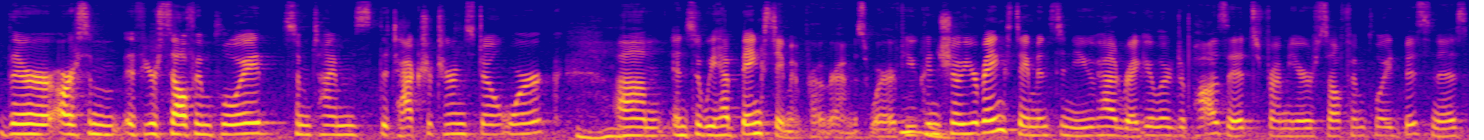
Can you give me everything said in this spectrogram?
there are some, if you're self-employed, sometimes the tax returns don't work. Mm-hmm. Um, and so we have bank statement programs where if you can mm. show your bank statements and you've had regular deposits from your self-employed business,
